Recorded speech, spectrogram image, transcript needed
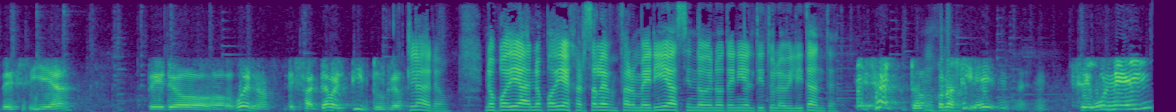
decía, pero bueno, le faltaba el título. Claro, no podía, no podía ejercer la enfermería siendo que no tenía el título habilitante. Exacto, conocí, eh, según él,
